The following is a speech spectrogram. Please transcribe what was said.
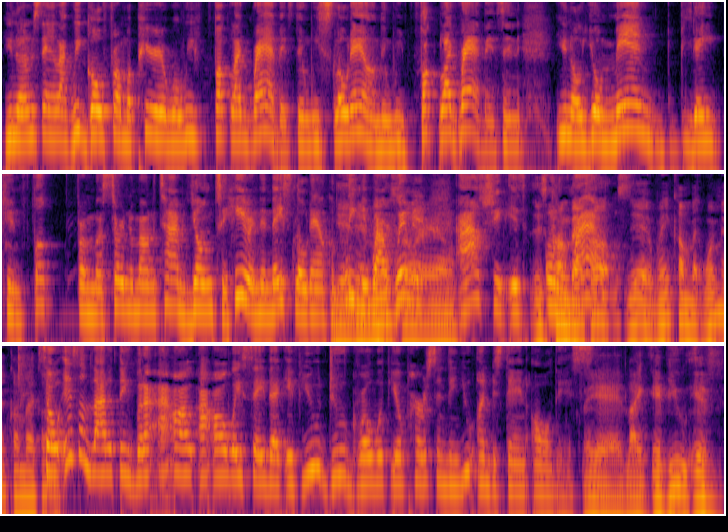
You know what I'm saying? Like we go from a period where we fuck like rabbits, then we slow down, then we fuck like rabbits, and you know your men they can fuck from a certain amount of time young to here, and then they slow down completely. then while women, our shit is It's on come back up. Yeah, women come back. Women come back So up. it's a lot of things, but I, I I always say that if you do grow with your person, then you understand all this. Yeah, like if you if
